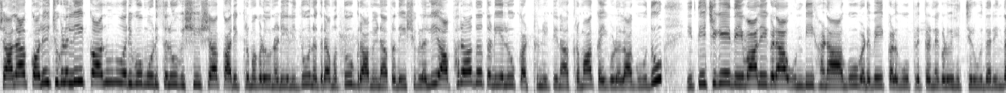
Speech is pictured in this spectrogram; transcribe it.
ಶಾಲಾ ಕಾಲೇಜುಗಳಲ್ಲಿ ಕಾನೂನು ಅರಿವು ಮೂಡಿಸಲು ವಿಶೇಷ ಕಾರ್ಯಕ್ರಮಗಳು ನಡೆಯಲಿದ್ದು, ನಗರ ಮತ್ತು ಗ್ರಾಮೀಣ ಪ್ರದೇಶಗಳಲ್ಲಿ ಅಪರಾಧ ತಡೆಯಲು ಕಟ್ಟುನಿಟ್ಟಿನ ಕ್ರಮ ಕೈಗೊಳ್ಳಲಾಗುವುದು. ಇತ್ತೀಚೆಗೆ ದೇವಾಲಯಗಳ ಉಂಡಿ, ಹಣ ಹಾಗೂ ಒಡವೆ ಕಳವು ಪ್ರಕರಣಗಳು ಹೆಚ್ಚಿರುವುದರಿಂದ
